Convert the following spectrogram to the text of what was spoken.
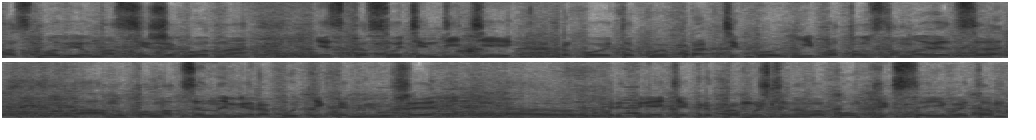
основе. У нас ежегодно несколько сотен детей проходят такую практику и потом становятся а, ну, полноценными работниками уже а, предприятия агропромышленного комплекса. И в этом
